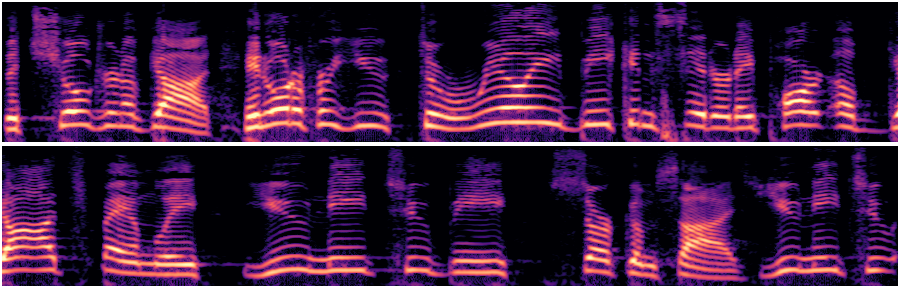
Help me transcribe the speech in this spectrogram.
the children of God, in order for you to really be considered a part of God's family, you need to be circumcised. You need to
